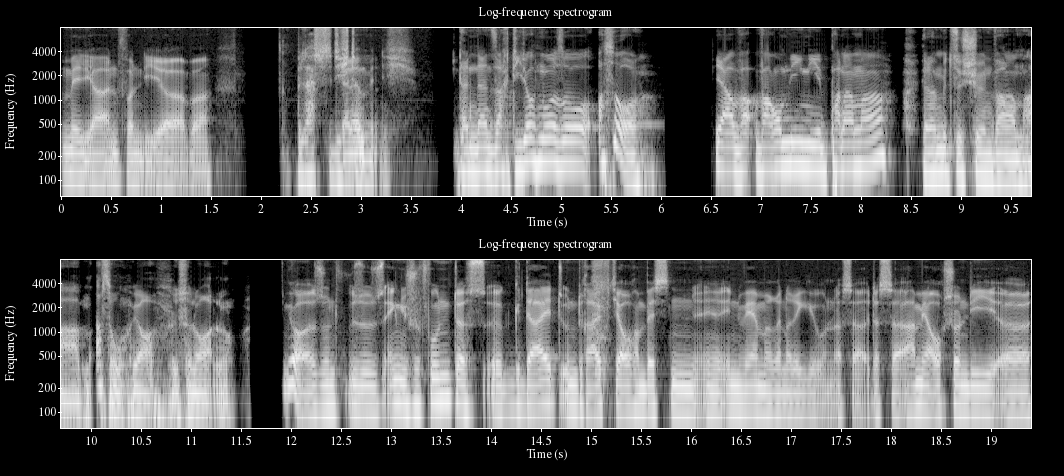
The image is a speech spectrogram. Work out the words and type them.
Milliarden von dir, aber belaste dich ja, dann, damit nicht. Dann, dann sagt die doch nur so, ach so, ja, wa warum liegen die in Panama? Ja, damit sie schön warm haben. Ach so, ja, ist in Ordnung. Ja, so, ein, so das englische Pfund, das äh, gedeiht und reift ja auch am besten äh, in wärmeren Regionen. Das, das haben ja auch schon die, äh,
